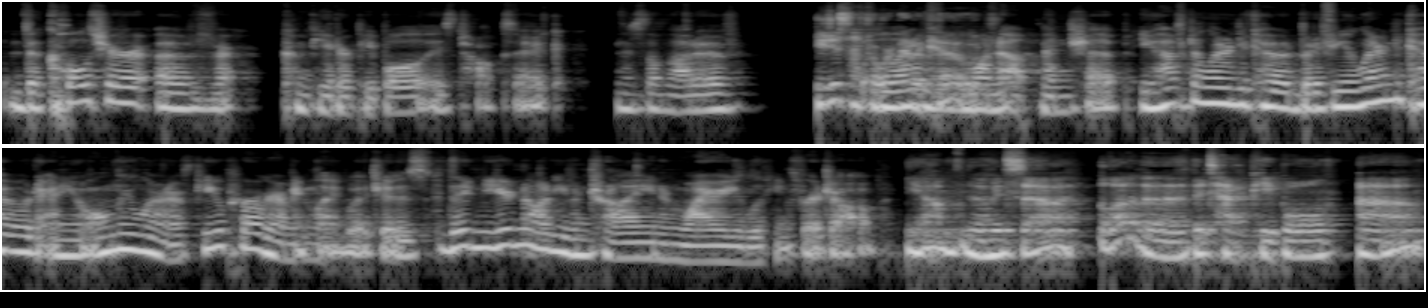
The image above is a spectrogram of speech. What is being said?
the culture of computer people is toxic. There's a lot of you just have to learn to code. one-upmanship. You have to learn to code, but if you learn to code and you only learn a few programming languages, then you're not even trying. And why are you looking for a job? Yeah, no, it's uh, a lot of the, the tech people, uh,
